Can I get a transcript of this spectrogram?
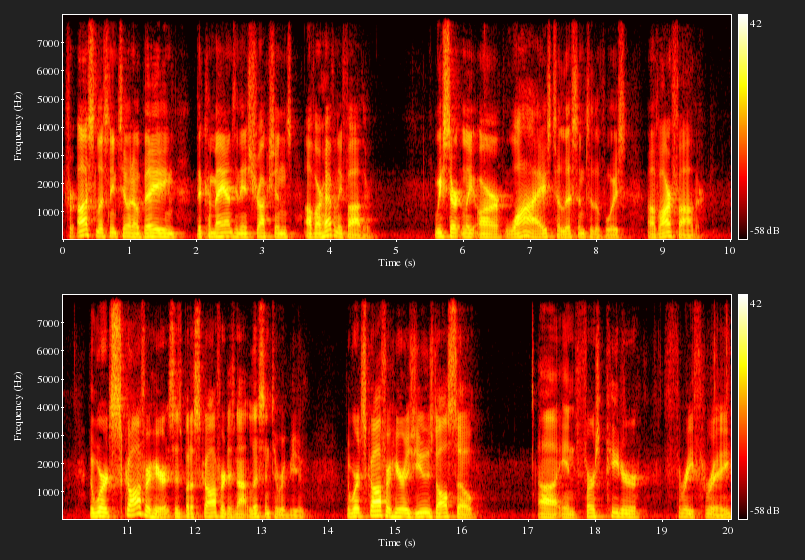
for us listening to and obeying the commands and the instructions of our Heavenly Father. We certainly are wise to listen to the voice of our Father. The word scoffer here, it says, but a scoffer does not listen to rebuke. The word scoffer here is used also uh, in 1 Peter 3 3.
